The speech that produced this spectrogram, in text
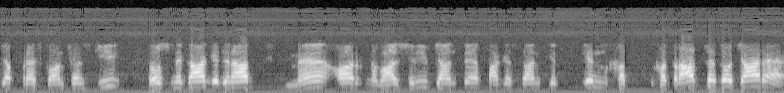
جب پریس کانفرنس کی تو اس نے کہا کہ جناب میں اور نواز شریف جانتے ہیں پاکستان کے ان خطرات سے دو چار ہے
